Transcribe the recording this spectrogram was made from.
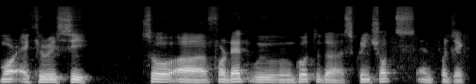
more accuracy so uh, for that, we will go to the screenshots and project.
